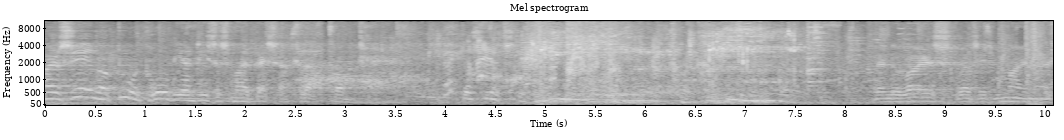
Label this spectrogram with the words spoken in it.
Mal sehen, ob du und Grobian dieses Mal besser klarkommt. Das letzte. Wenn du weißt, was ich meine.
